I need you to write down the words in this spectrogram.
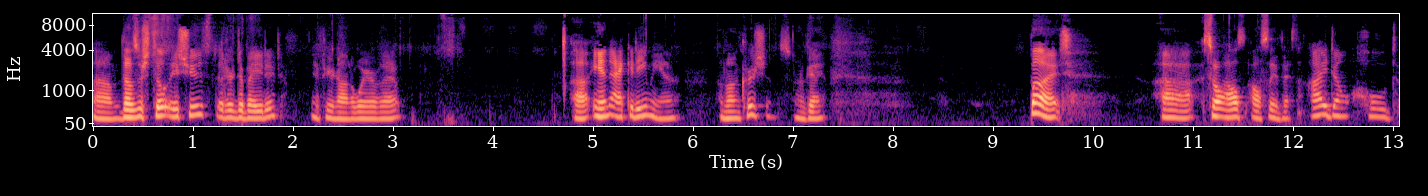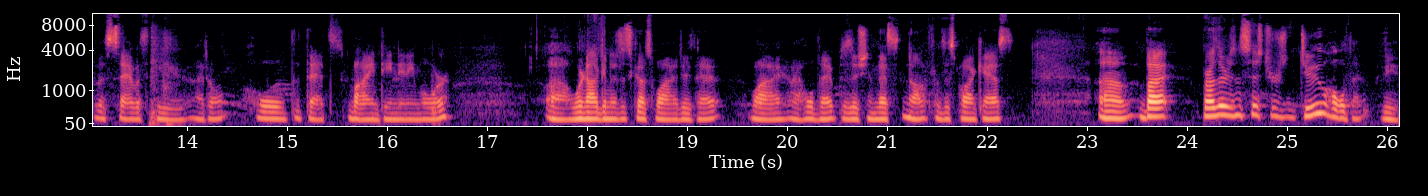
Um, those are still issues that are debated. If you're not aware of that, uh, in academia among Christians, okay. But uh, so I'll I'll say this: I don't hold to a Sabbath view. I don't hold that that's binding anymore. Uh, we're not going to discuss why I do that, why I hold that position. That's not for this podcast. Um, but brothers and sisters do hold that view.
